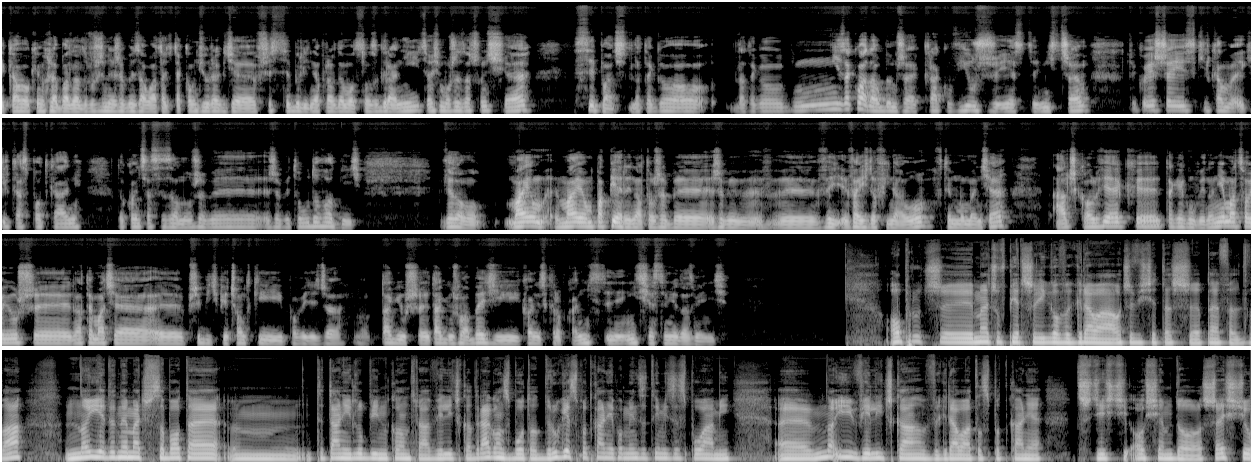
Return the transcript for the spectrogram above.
kawałkiem chleba dla drużyny, żeby załatać taką dziurę, gdzie wszyscy byli naprawdę mocno zgrani i coś może zacząć się sypać. Dlatego, dlatego nie zakładałbym, że Kraków już jest mistrzem, tylko jeszcze jest kilka, kilka spotkań do końca sezonu, żeby, żeby to udowodnić wiadomo, mają, mają papiery na to, żeby, żeby wejść do finału w tym momencie, aczkolwiek, y, tak jak mówię, no nie ma co już y, na temacie y, przybić pieczątki i powiedzieć, że no tak, już, tak już ma być i koniec, kropka, nic, nic się z tym nie da zmienić. Oprócz meczów pierwszoligowych grała oczywiście też PFL 2. No i jedyny mecz w sobotę um, Tytani Lublin kontra Wieliczka Dragons. Było to drugie spotkanie pomiędzy tymi zespołami. No i Wieliczka wygrała to spotkanie 38 do 6.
